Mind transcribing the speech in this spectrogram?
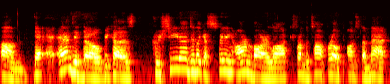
Um, that ended though because Kushida did like a spinning armbar lock from the top rope onto the mat.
